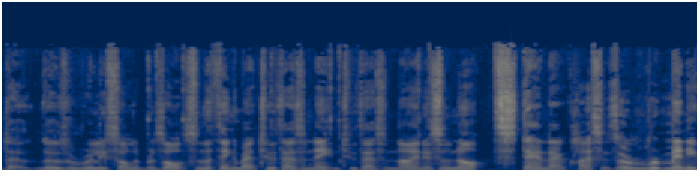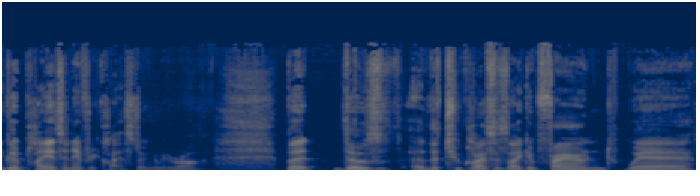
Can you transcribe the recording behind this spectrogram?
that, those were really solid results. And the thing about 2008 and 2009 is they're not standout classes. There are many good players in every class. Don't get me wrong, but those are the two classes I could found where,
